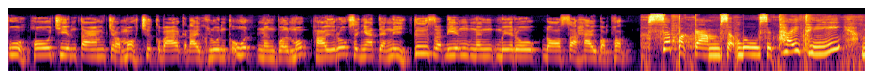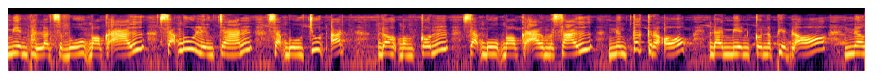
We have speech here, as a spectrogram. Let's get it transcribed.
ពោះហូរឈាមតាមច្រមុះឈឺក្បាលក្តៅខ្លួនក្អួតនិងវិលមុខហើយរោគសញ្ញាទាំងនេះគឺស្រដៀងនឹងមេរោគដ៏សាហាវបំផុតសិប្បកម្មសាប៊ូសេដ្ឋីធីមានផលិតសាប៊ូបោកក្អៅសាប៊ូលាងចានសាប៊ូជូតអិតដោះបង្គន់សាប៊ូបោកក្អៅម្សៅនិងទឹកក្រអូប ដែលមានគុណភាពល្អនិង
